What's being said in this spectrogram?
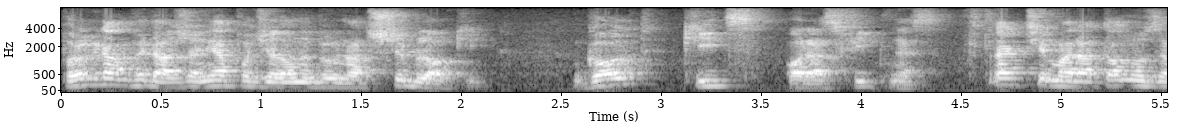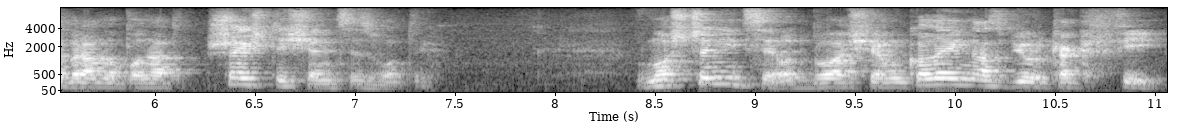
Program wydarzenia podzielony był na trzy bloki. Gold, Kids oraz Fitness. W trakcie maratonu zebrano ponad 6 tysięcy złotych. W Moszczenicy odbyła się kolejna zbiórka krwi.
